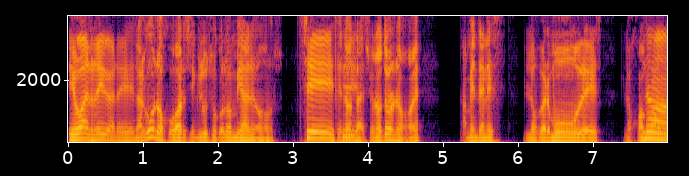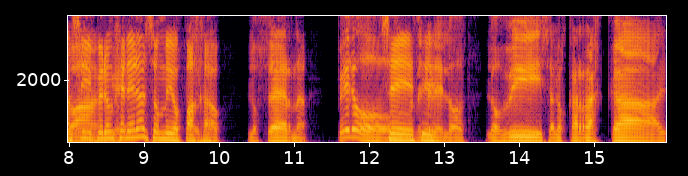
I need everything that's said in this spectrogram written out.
igual River es... En algunos jugadores, incluso colombianos, Sí, se sí. nota eso. En otros no, ¿eh? También tenés los Bermúdez, los Juan No, Pablo sí, pero en general son medio paja. Falcao, los Serna. Pero Sí, sí. tenés los, los Villa, los Carrascal,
